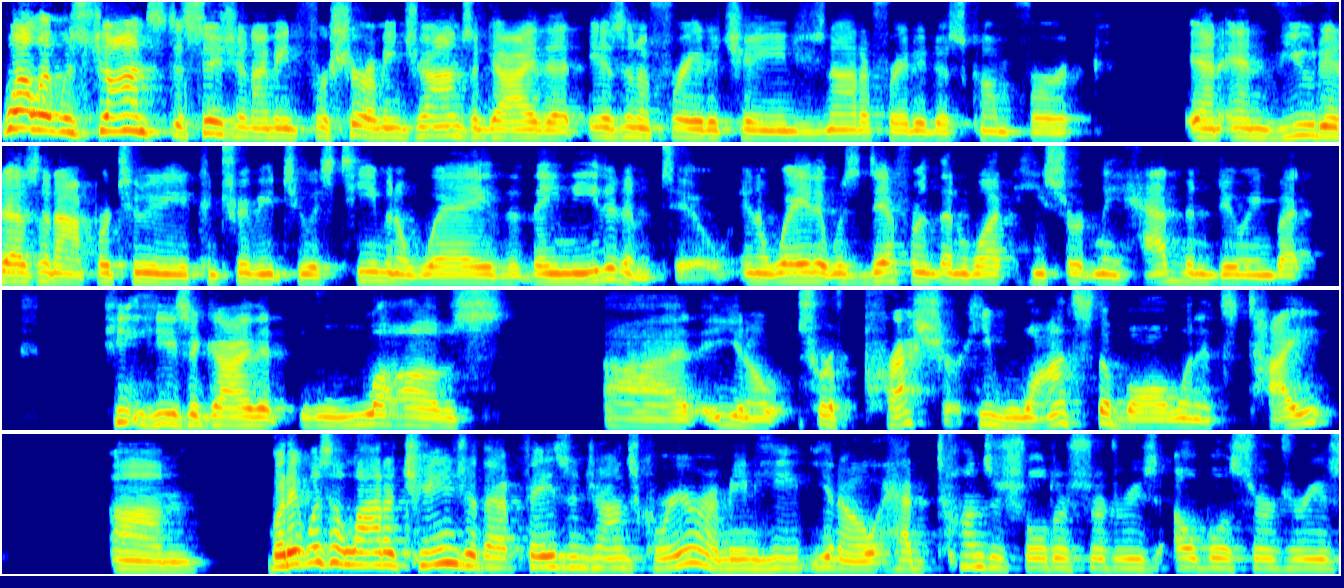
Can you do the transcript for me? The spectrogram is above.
well, it was John's decision. I mean, for sure. I mean, John's a guy that isn't afraid of change. He's not afraid of discomfort and, and viewed it as an opportunity to contribute to his team in a way that they needed him to, in a way that was different than what he certainly had been doing. But he, he's a guy that loves, uh, you know, sort of pressure. He wants the ball when it's tight. Um, but it was a lot of change at that phase in John's career. I mean, he, you know, had tons of shoulder surgeries, elbow surgeries.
